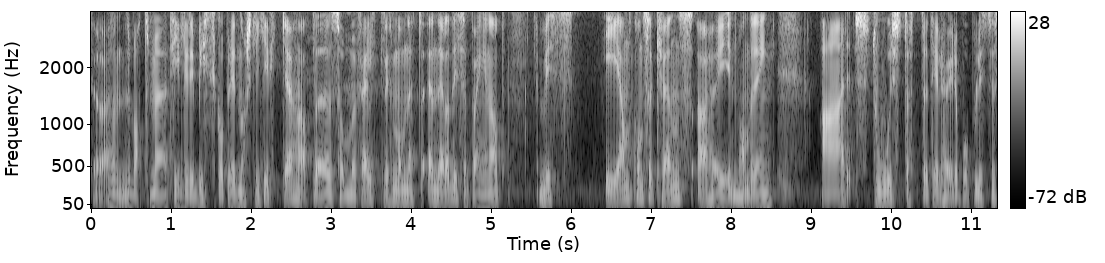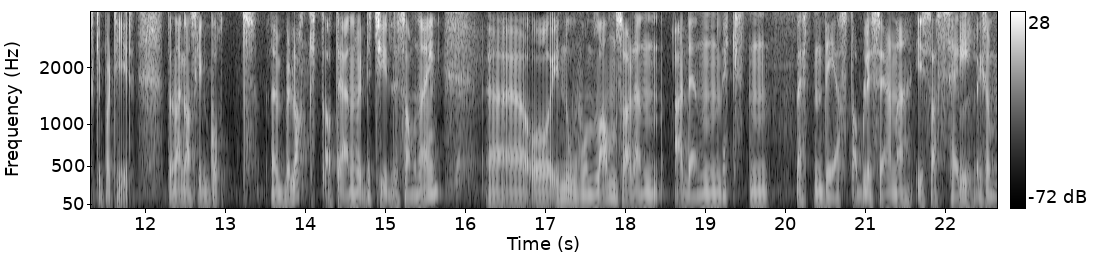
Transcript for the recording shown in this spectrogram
en debatt med tidligere biskoper i Den norske kirke, Atle Sommerfelt, liksom om en del av disse poengene at hvis én konsekvens av høy innvandring er stor støtte til høyrepopulistiske partier. Den er ganske godt eh, belagt at det er en veldig tydelig sammenheng. Eh, og i noen land så er den, er den veksten nesten destabiliserende i seg selv. Liksom,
